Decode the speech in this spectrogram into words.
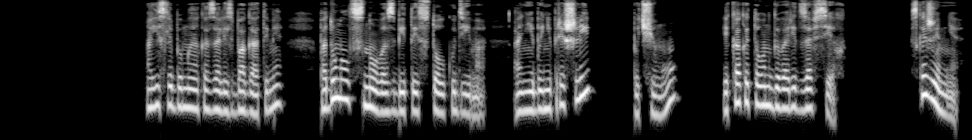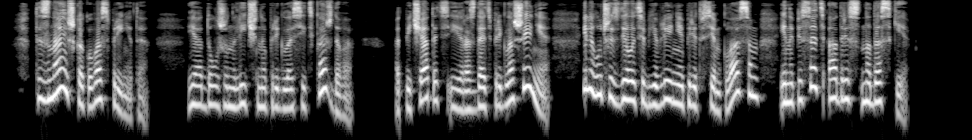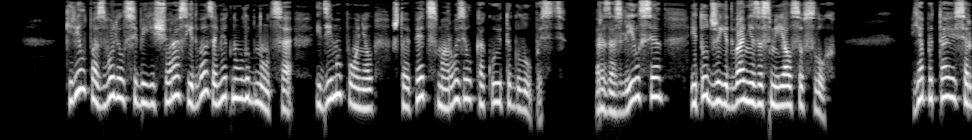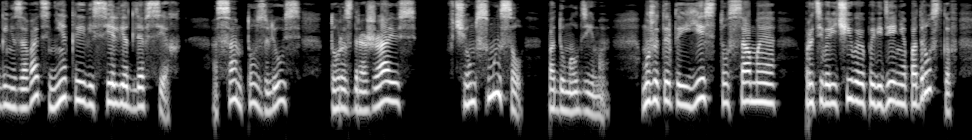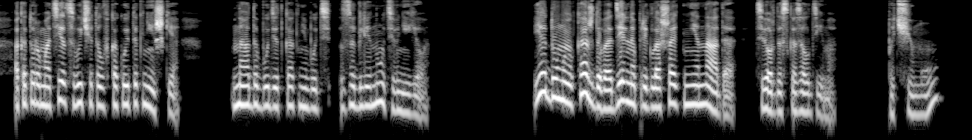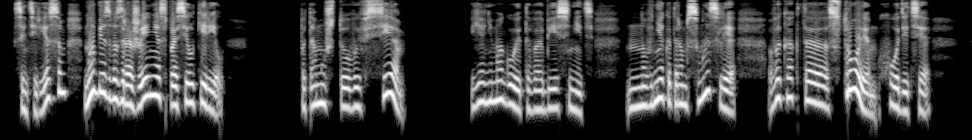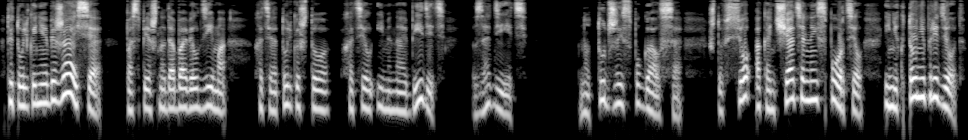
А если бы мы оказались богатыми, подумал снова сбитый с толку Дима, они бы не пришли? Почему? И как это он говорит за всех? Скажи мне, ты знаешь, как у вас принято? Я должен лично пригласить каждого? Отпечатать и раздать приглашение? Или лучше сделать объявление перед всем классом и написать адрес на доске? Кирилл позволил себе еще раз едва заметно улыбнуться, и Дима понял, что опять сморозил какую-то глупость. Разозлился и тут же едва не засмеялся вслух. «Я пытаюсь организовать некое веселье для всех, а сам то злюсь, то раздражаюсь. «В чем смысл?» — подумал Дима. «Может, это и есть то самое противоречивое поведение подростков, о котором отец вычитал в какой-то книжке? Надо будет как-нибудь заглянуть в нее». «Я думаю, каждого отдельно приглашать не надо», — твердо сказал Дима. «Почему?» С интересом, но без возражения спросил Кирилл. «Потому что вы все я не могу этого объяснить, но в некотором смысле вы как-то строем ходите. Ты только не обижайся, — поспешно добавил Дима, хотя только что хотел именно обидеть, задеть. Но тут же испугался, что все окончательно испортил, и никто не придет.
